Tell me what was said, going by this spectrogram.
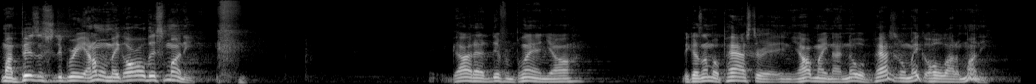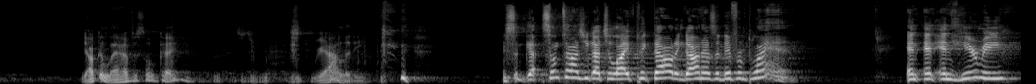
my business degree and I'm gonna make all this money. God had a different plan, y'all. Because I'm a pastor and y'all might not know, pastors don't make a whole lot of money. Y'all can laugh, it's okay. It's reality. so God, sometimes you got your life picked out and God has a different plan. And, and, and hear me.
